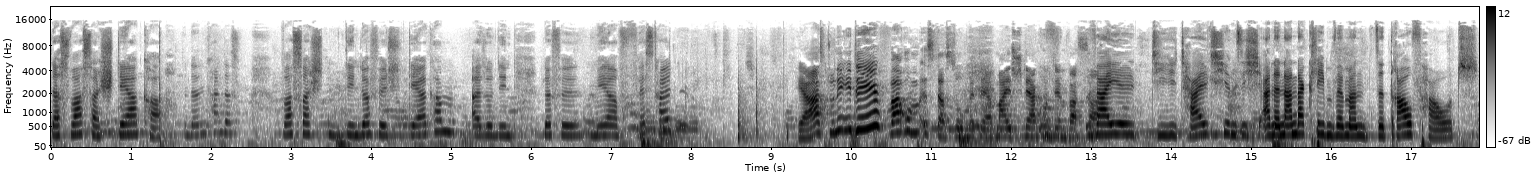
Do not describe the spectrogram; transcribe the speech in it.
das Wasser stärker. Und dann kann das Wasser den Löffel stärker, also den Löffel mehr festhalten. Ja, hast du eine Idee? Warum ist das so mit der Maisstärke und dem Wasser? Weil die Teilchen sich aneinander kleben, wenn man sie draufhaut.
